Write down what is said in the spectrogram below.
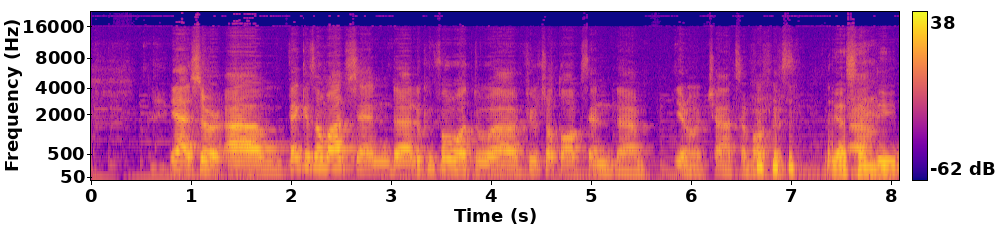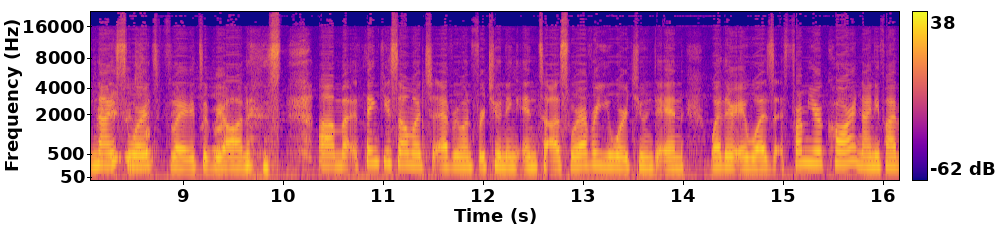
yeah, sure. Um, thank you so much, and uh, looking forward to uh, future talks and um, you know chats about this. Yes, Um, indeed. Nice It's wordplay, to be honest. Um, thank you so much, everyone, for tuning in to us wherever you were tuned in, whether it was from your car, 95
